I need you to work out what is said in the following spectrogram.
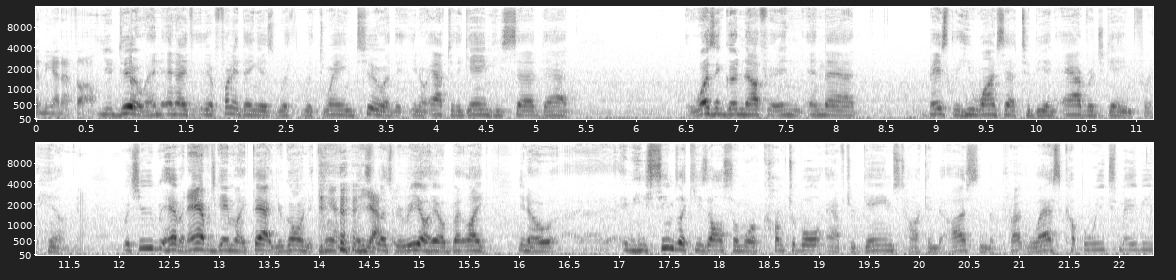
in the NFL. You do, and and I, the funny thing is with with Dwayne too. And you know, after the game, he said that it wasn't good enough, and and that basically he wants that to be an average game for him. Yeah. Which you have an average game like that, you're going to camp. Let's, Yeah. let's be real here. But like you know, I mean, he seems like he's also more comfortable after games talking to us in the pre- last couple weeks, maybe.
